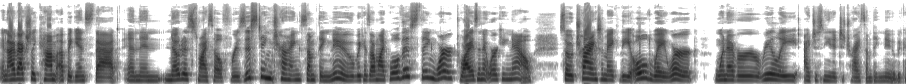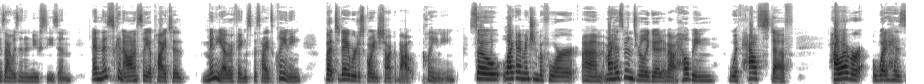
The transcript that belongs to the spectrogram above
And I've actually come up against that and then noticed myself resisting trying something new because I'm like, well, this thing worked. Why isn't it working now? So trying to make the old way work whenever really I just needed to try something new because I was in a new season. And this can honestly apply to many other things besides cleaning, but today we're just going to talk about cleaning. So, like I mentioned before, um, my husband's really good about helping with house stuff. However, what has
